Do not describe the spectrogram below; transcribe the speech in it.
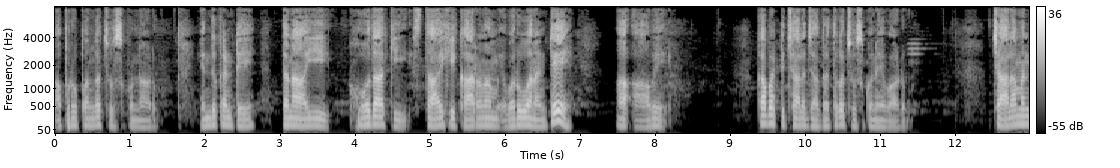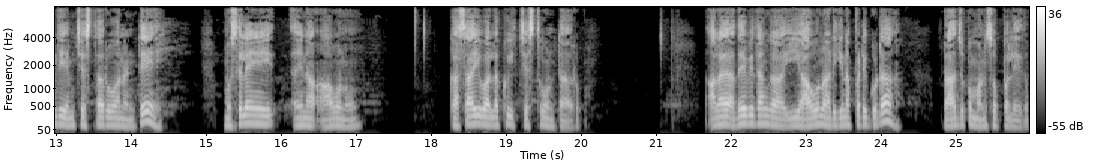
అపురూపంగా చూసుకున్నాడు. ఎందుకంటే తన ఈ హోదాకి, స్థాయికి కారణం ఎవరు అనంటే ఆ ఆవే. కాబట్టి చాలా జాగ్రత్తగా చూసుకునేవాడు. చాలామంది ఏం చేస్తారు అనంటే ముసలి అయిన ఆవును కసాయి వాళ్ళకు ఇచ్చేస్తూ ఉంటారు. అలా అదేవిధంగా ఈ ఆవును అడిగినప్పటికి కూడా రాజుకు మనసొప్పలేదు.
